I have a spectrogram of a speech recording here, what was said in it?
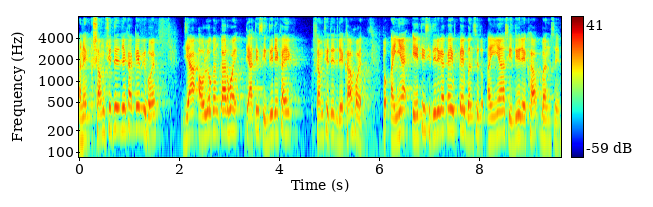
અને સમક્ષિતિજ રેખા કેવી હોય? જ્યાં અવલોકનકાર હોય, ત્યાંથી સીધી રેખા એક સમક્ષિતિજ રેખા હોય. તો અહીંયા એથી સીધી રેખા કઈ કઈ બનશે? તો અહીંયા સીધી રેખા બનશે.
